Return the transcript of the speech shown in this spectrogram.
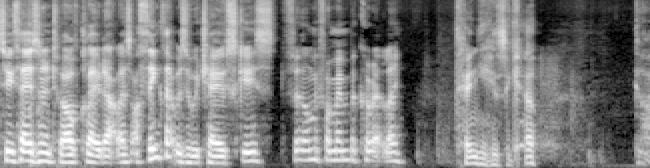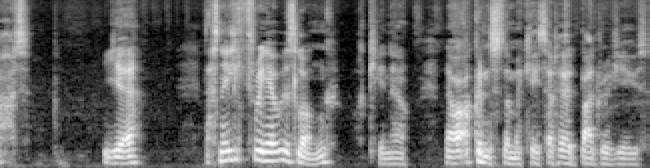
2012 Cloud Atlas. I think that was a Wachowski's film, if I remember correctly. Ten years ago. God. Yeah. That's nearly three hours long. Okay, now. No, I couldn't stomach it. I'd heard bad reviews.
